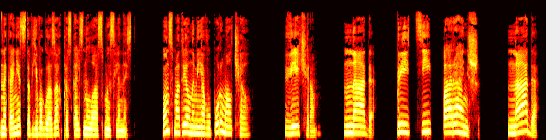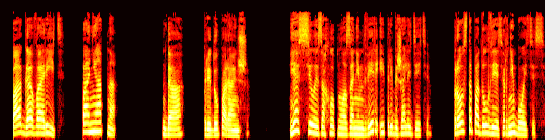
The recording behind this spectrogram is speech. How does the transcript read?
Наконец-то в его глазах проскользнула осмысленность. Он смотрел на меня в упор и молчал. Вечером. Надо прийти пораньше. Надо поговорить. Понятно? Да, приду пораньше. Я с силой захлопнула за ним дверь, и прибежали дети. Просто подул ветер, не бойтесь.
